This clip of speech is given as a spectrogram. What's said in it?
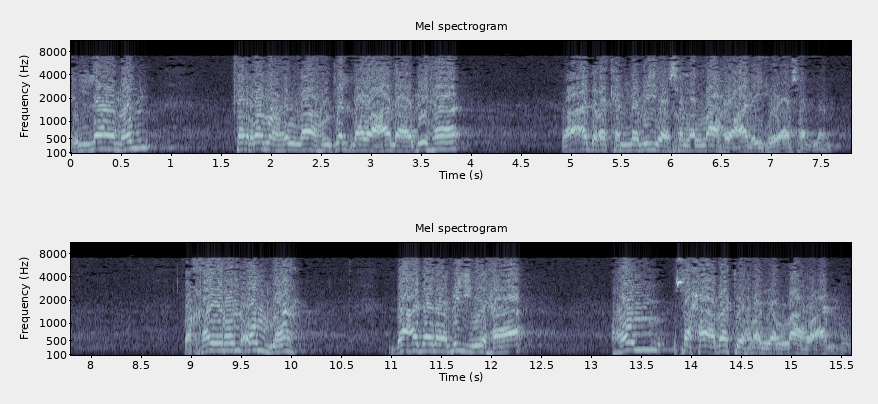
إلا من كرمه الله جل وعلا بها فأدرك النبي صلى الله عليه وسلم. فخير الأمة بعد نبيها هم صحابته رضي الله عنهم.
